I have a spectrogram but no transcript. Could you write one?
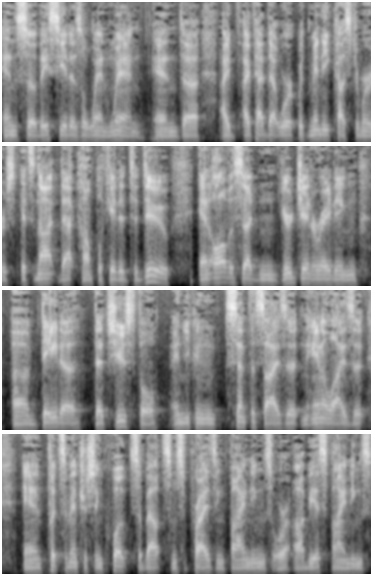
And so they see it as a win-win. And uh, I've, I've had that work with many customers. It's not that complicated to do. And all of a sudden you're generating um, data that's useful and you can synthesize it and analyze it and put some interesting quotes about some surprising findings or obvious findings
